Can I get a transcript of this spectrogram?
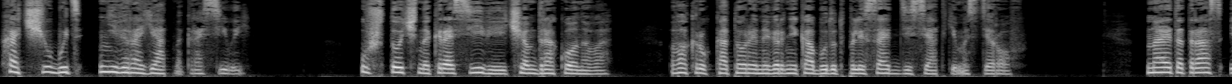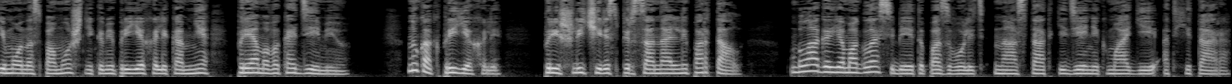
Хочу быть невероятно красивой. Уж точно красивее, чем Драконова вокруг которой наверняка будут плясать десятки мастеров. На этот раз Имона с помощниками приехали ко мне прямо в академию. Ну как приехали? Пришли через персональный портал. Благо, я могла себе это позволить на остатки денег магии от Хитара.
